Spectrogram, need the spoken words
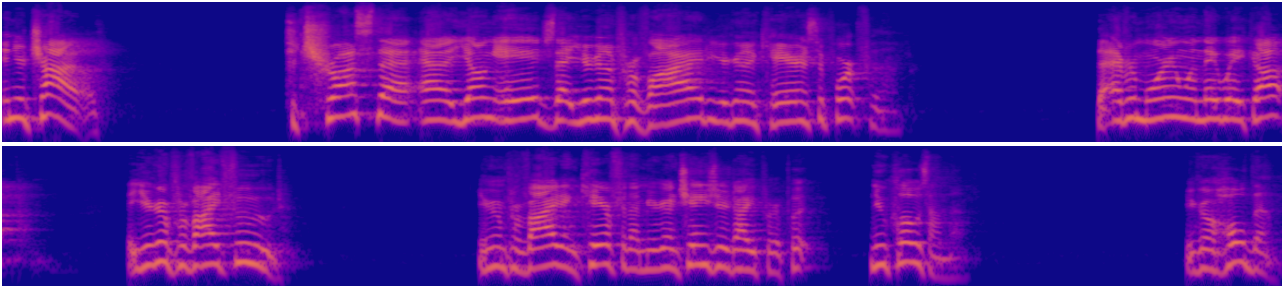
in your child to trust that at a young age that you're going to provide, you're going to care and support for them. That every morning when they wake up, that you're going to provide food. You're going to provide and care for them. You're going to change their diaper, put new clothes on them. You're going to hold them.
